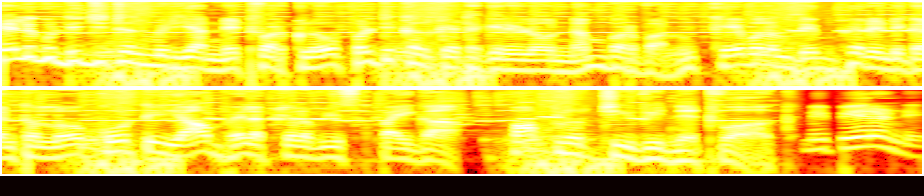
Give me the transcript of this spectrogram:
తెలుగు డిజిటల్ మీడియా నెట్వర్క్లో పొలిటికల్ కేటగిరీలో నంబర్ వన్ కేవలం డెబ్బై రెండు గంటల్లో కోటి యాభై లక్షల వ్యూస్ పైగా పాపులర్ టీవీ నెట్వర్క్. మీ పేరండి?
